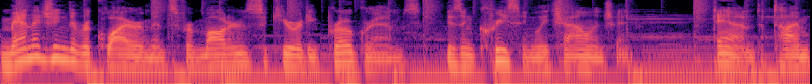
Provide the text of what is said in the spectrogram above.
Managing the requirements for modern security programs is increasingly challenging and time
